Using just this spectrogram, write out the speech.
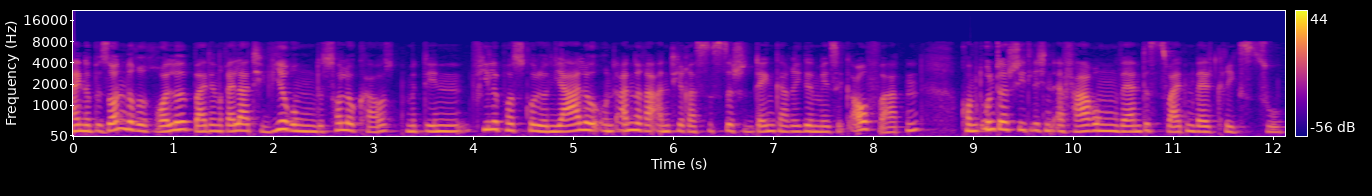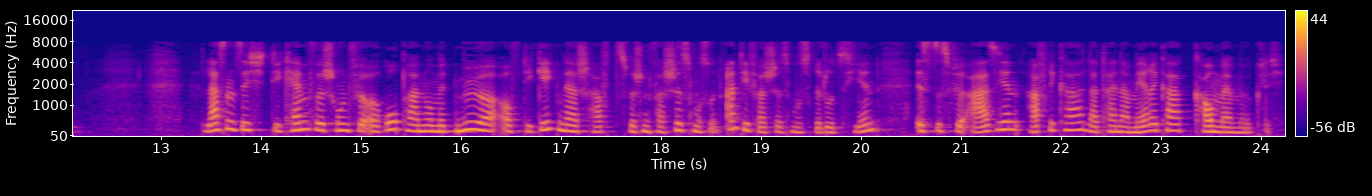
Eine besondere Rolle bei den Relativierungen des Holocaust, mit denen viele postkoloniale und andere antirassistische Denker regelmäßig aufwarten, kommt unterschiedlichen Erfahrungen während des Zweiten Weltkriegs zu. Lassen sich die Kämpfe schon für Europa nur mit Mühe auf die Gegnerschaft zwischen Faschismus und Antifaschismus reduzieren, ist es für Asien, Afrika, Lateinamerika kaum mehr möglich.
